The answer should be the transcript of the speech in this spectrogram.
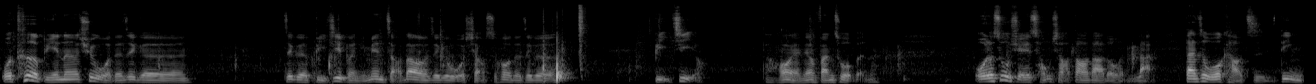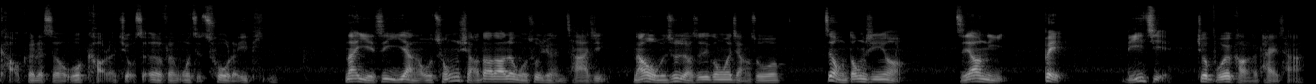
我特别呢去我的这个这个笔记本里面找到这个我小时候的这个笔记哦，好像翻错本了。我的数学从小到大都很烂。但是我考指定考科的时候，我考了九十二分，我只错了一题，那也是一样啊。我从小到大认为数学很差劲，然后我们数学老师就跟我讲说，这种东西哦，只要你背理解，就不会考得太差。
